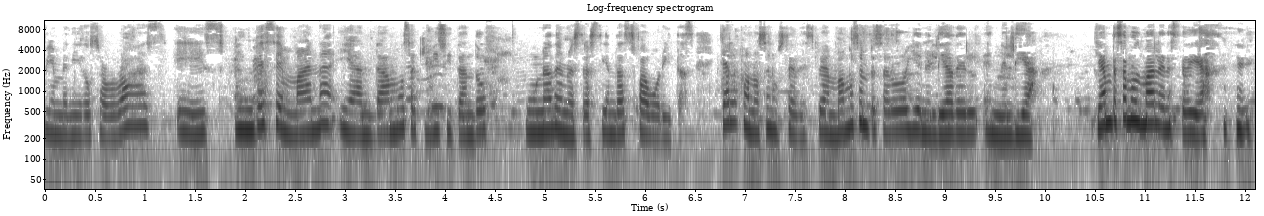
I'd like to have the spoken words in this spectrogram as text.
bienvenidos a Ross. Es fin de semana y andamos aquí visitando una de nuestras tiendas favoritas. Ya la conocen ustedes, vean, vamos a empezar hoy en el día del, en el día. Ya empezamos mal en este día.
